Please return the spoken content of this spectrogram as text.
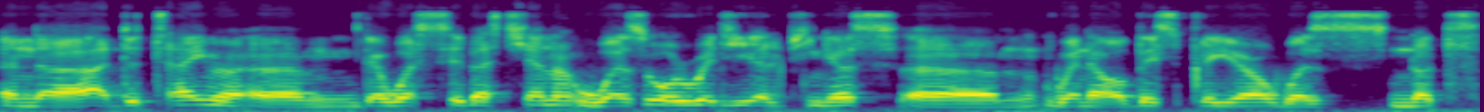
And uh, at the time, um, there was Sebastian who was already helping us um, when our bass player was not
